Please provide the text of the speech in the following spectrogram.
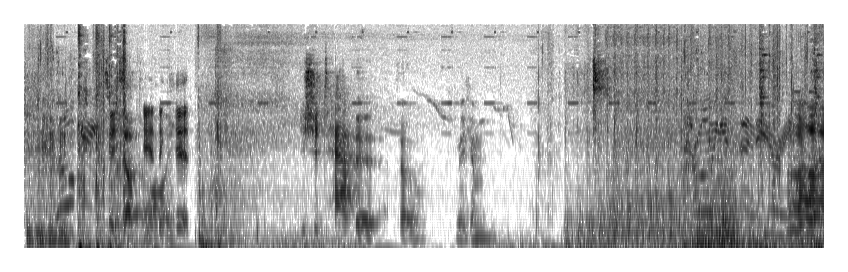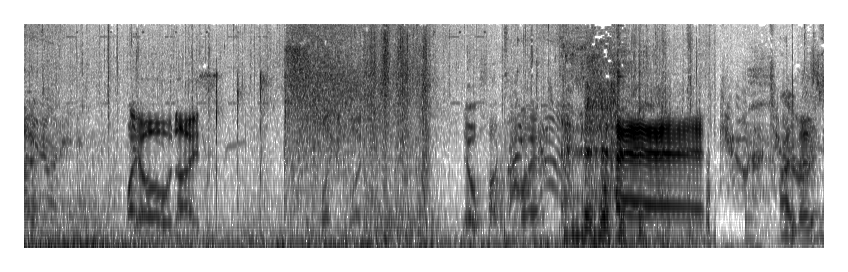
Takes out the And a molly. kid. You should tap it, though. Make him. Throwing Uh, Yo, nice. Good play, good play. no fucking way. Hey, I let's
